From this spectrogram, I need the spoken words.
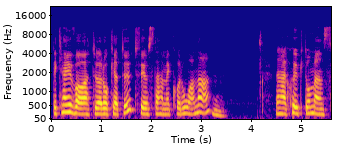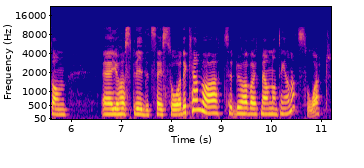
Det kan ju vara att du har råkat ut för just det här med Corona. Mm. Den här sjukdomen som eh, ju har spridit sig så. Det kan vara att du har varit med om någonting annat svårt.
